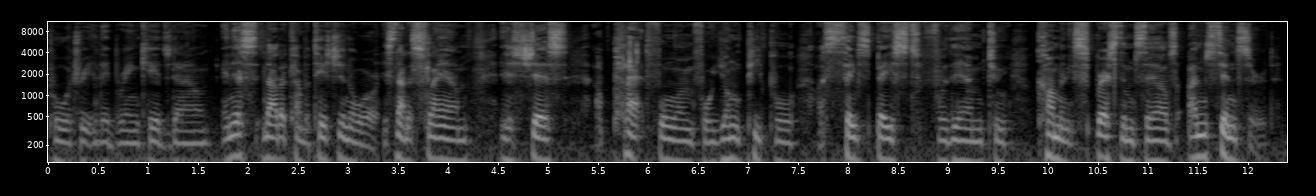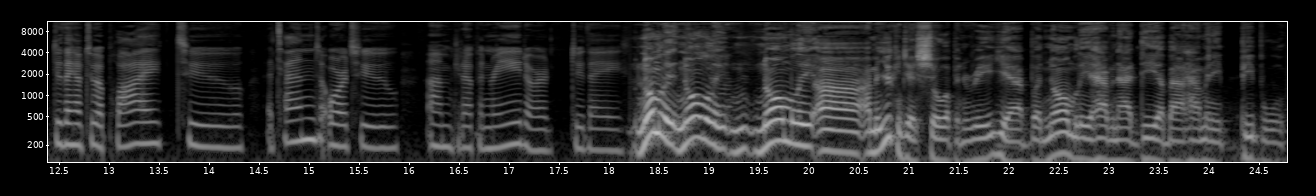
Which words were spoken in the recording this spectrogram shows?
Poetry, and they bring kids down. And it's not a competition or it's not a slam. It's just a platform for young people, a safe space for them to come and express themselves uncensored. Do they have to apply to attend or to um, get up and read, or do they? Normally, normally, normally, uh, I mean, you can just show up and read, yeah. But normally, you have an idea about how many people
